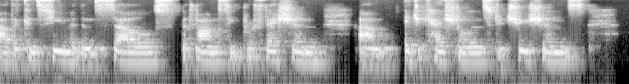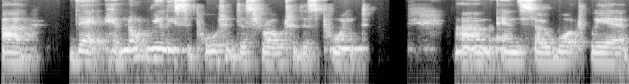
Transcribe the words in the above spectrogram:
uh, the consumer themselves, the pharmacy profession, um, educational institutions uh, that have not really supported this role to this point. Um, and so, what we're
